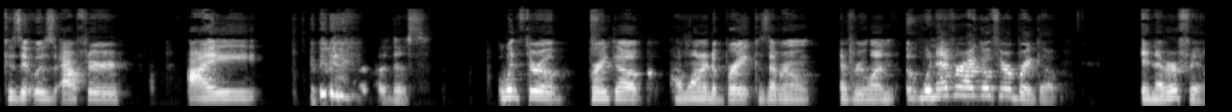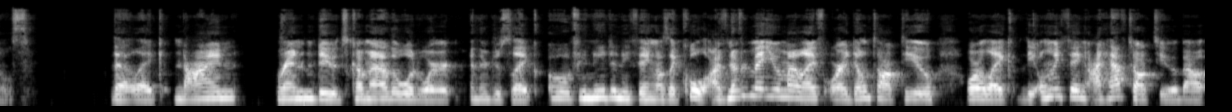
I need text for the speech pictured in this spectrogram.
because it was after I how do I put this went through a breakup. I wanted a break because everyone, everyone, whenever I go through a breakup, it never fails that like nine random dudes come out of the woodwork and they're just like, "Oh, if you need anything," I was like, "Cool. I've never met you in my life, or I don't talk to you, or like the only thing I have talked to you about."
